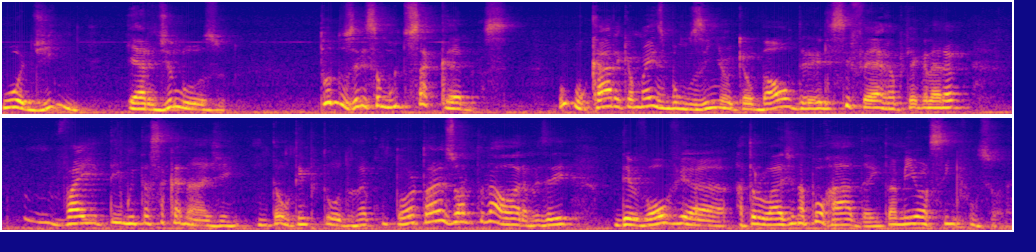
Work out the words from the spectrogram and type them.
O Odin é ardiloso. Todos eles são muito sacanas. O, cara que é o mais bonzinho, que é o Balder, ele se ferra, porque a galera vai tem muita sacanagem. Então, o tempo todo, né? Com Thor, Thor é zoado toda hora, mas ele devolve a, a trollagem na porrada. Então é meio assim que funciona.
